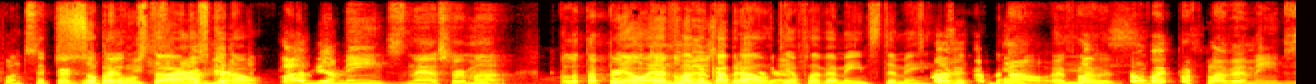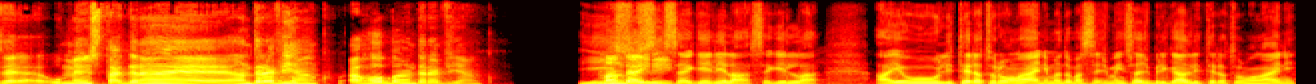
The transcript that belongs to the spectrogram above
Quando você pergunta, Só pra constar, Flávia, nosso canal. Flávia Mendes, né, sua irmã? Ela tá perguntando. Não, é a Flávia Cabral, Instagram. tem a Flávia Mendes também. Flávia Cabral? É Flávia... Então vai pra Flávia Mendes. É, o meu Instagram é André Bianco, arroba André Bianco. Isso, Manda aí. Segue ele lá, segue ele lá. Aí o Literatura Online mandou bastante mensagem. Obrigado, Literatura Online.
